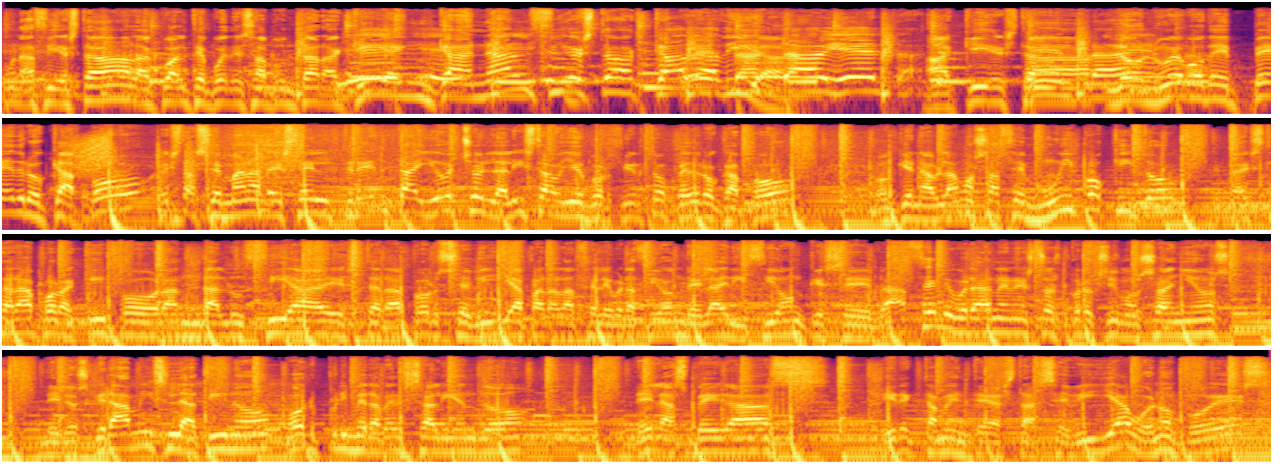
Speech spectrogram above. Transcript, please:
Una fiesta a la cual te puedes apuntar aquí en Canal Fiesta cada día. Aquí está lo nuevo de Pedro Capó. Esta semana desde el 38 en la lista. Oye, por cierto, Pedro Capó, con quien hablamos hace muy poquito, estará por aquí, por Andalucía, estará por Sevilla para la celebración de la edición que se va a celebrar en estos próximos años de los Grammys Latino, por primera vez saliendo de Las Vegas directamente hasta Sevilla. Bueno, pues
